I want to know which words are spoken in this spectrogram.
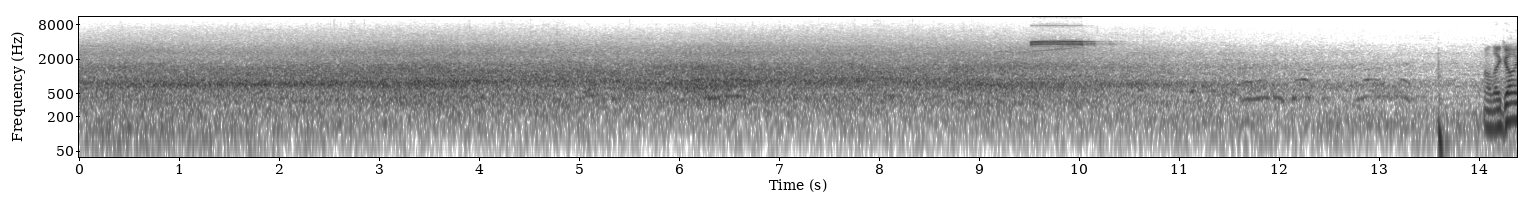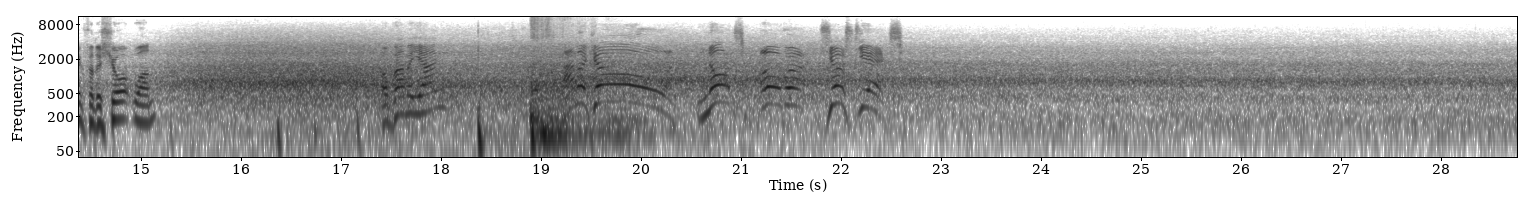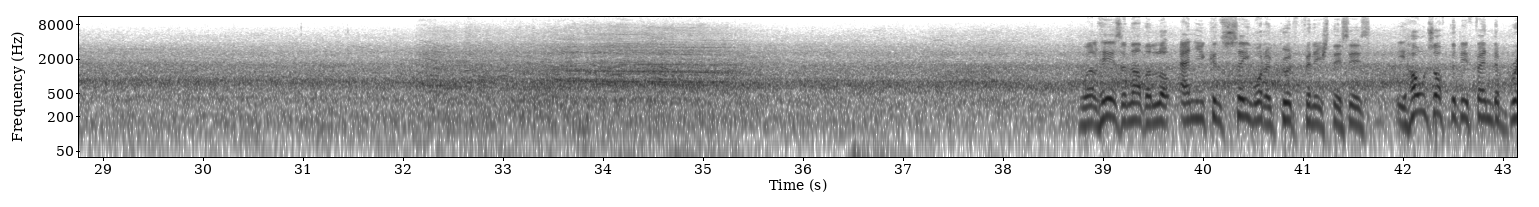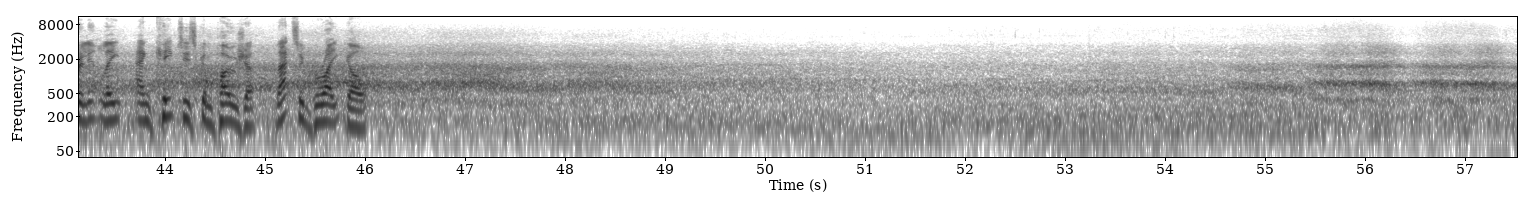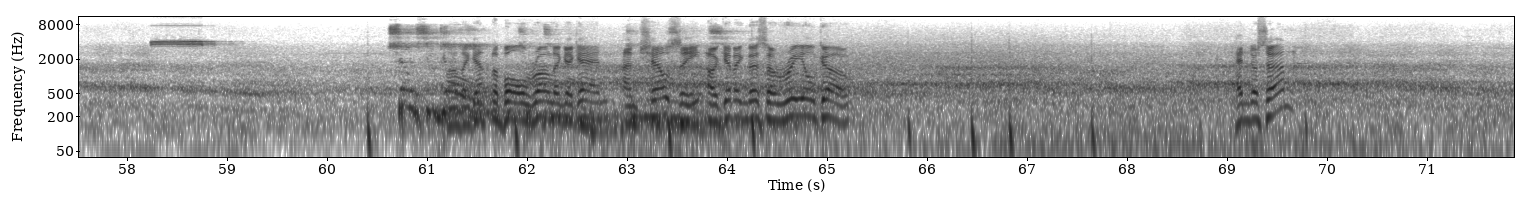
Well, they're going for the short one. Aubameyang. And a goal! Not over just yet. Well, here's another look, and you can see what a good finish this is. He holds off the defender brilliantly and keeps his composure. That's a great goal. Well, they get the ball rolling again, and Chelsea are giving this a real go. Henderson.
